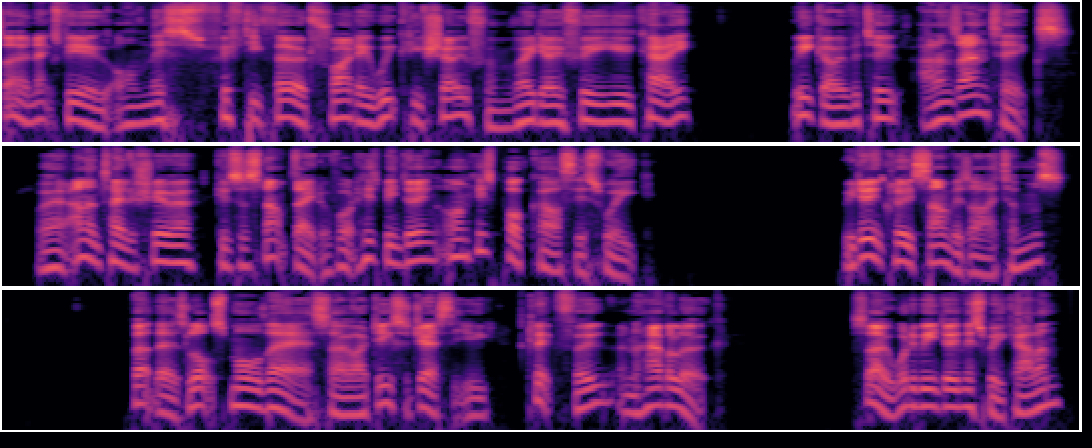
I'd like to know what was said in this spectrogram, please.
So, next view on this 53rd Friday weekly show from Radio Free UK, we go over to Alan's Antics, where Alan Taylor Shearer gives us an update of what he's been doing on his podcast this week. We do include some of his items, but there's lots more there, so I do suggest that you click through and have a look. So, what have you been doing this week, Alan?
